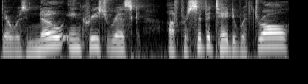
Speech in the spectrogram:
There was no increased risk of precipitated withdrawal,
